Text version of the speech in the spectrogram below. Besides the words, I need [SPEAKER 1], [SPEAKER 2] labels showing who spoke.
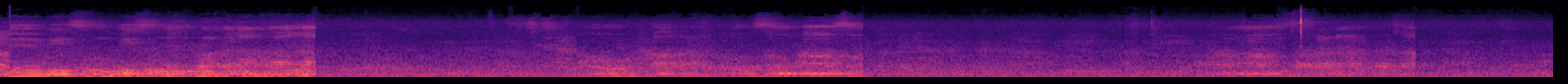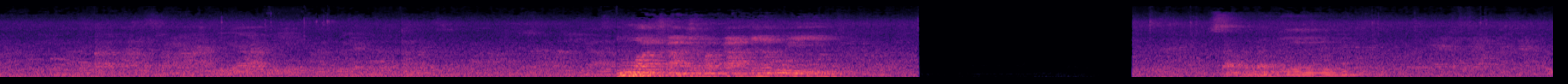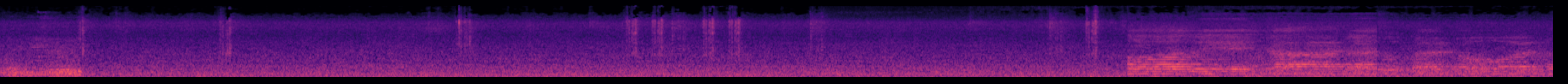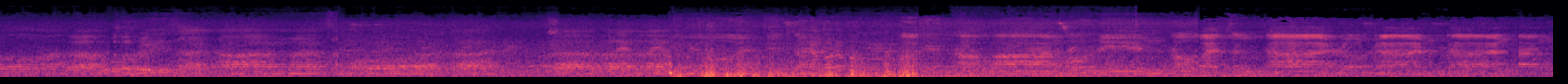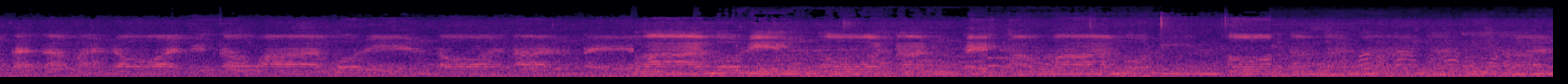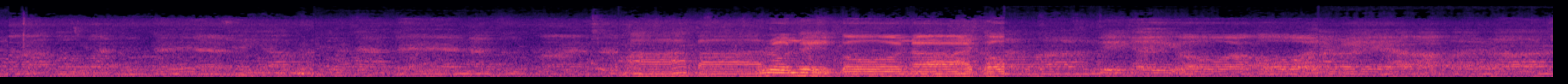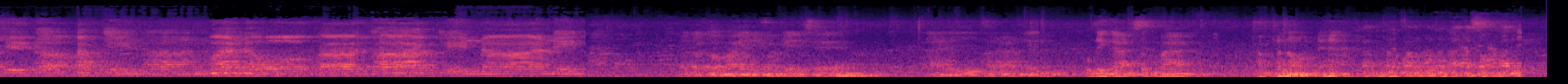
[SPEAKER 1] ทุวิกายจัมมารณะผู้ว่าราชการจังหวัดกาญจน
[SPEAKER 2] บุรีายธนรัตน์ผู้ในวยการสมมาตรคำถนอมนะฮะ
[SPEAKER 3] ครับท่านขออนุโมทนากับสองท่านนี้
